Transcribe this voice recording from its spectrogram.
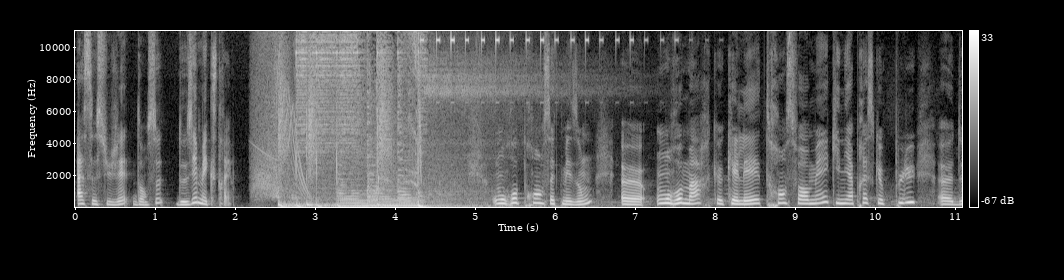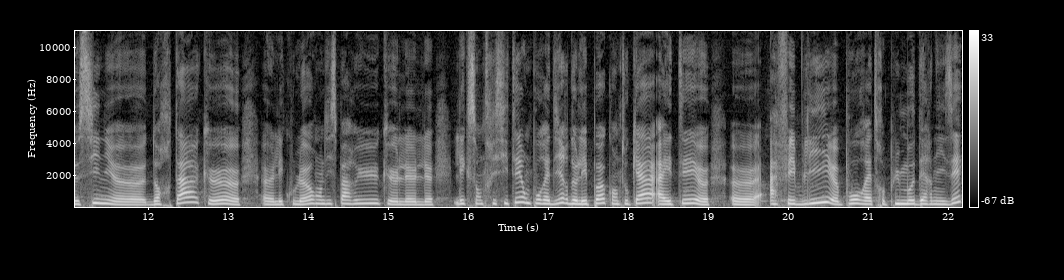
à ce sujet dans ce deuxième extrait on reprend cette maison euh, on remarque qu'elle est transformée, qu'il n'y a presque plus euh, de signes euh, d'Horta, que les couleurs ont disparu, que l'excentricité, on pourrait dire, de l'époque, en tout cas, a été affaiblie pour être plus modernisée.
